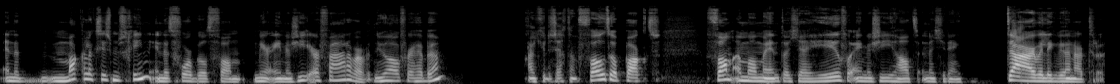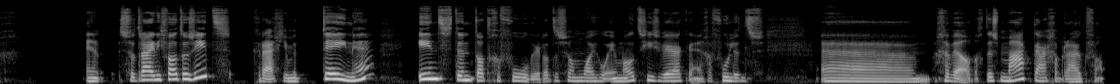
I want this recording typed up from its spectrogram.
En het makkelijkste is misschien in het voorbeeld van meer energie ervaren, waar we het nu over hebben. Dat je dus echt een foto pakt van een moment dat jij heel veel energie had en dat je denkt, daar wil ik weer naar terug. En zodra je die foto ziet, krijg je meteen hè, instant dat gevoel weer. Dat is zo mooi hoe emoties werken en gevoelens. Uh, geweldig. Dus maak daar gebruik van.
